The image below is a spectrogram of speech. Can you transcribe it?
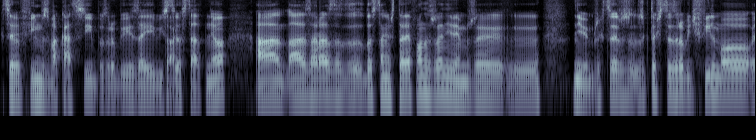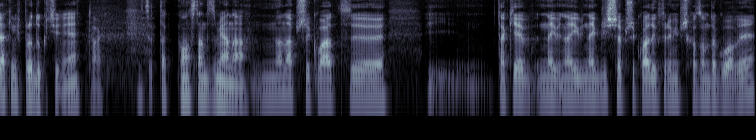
chce film z wakacji, bo zrobiłeś zajebisty tak. ostatnio, a, a zaraz dostaniesz telefon, że nie wiem, że yy, nie wiem, że chcesz, że ktoś chce zrobić film o, o jakimś produkcie, nie? Tak. I to tak konstant zmiana. No na przykład yy, takie naj, naj, najbliższe przykłady, które mi przychodzą do głowy,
